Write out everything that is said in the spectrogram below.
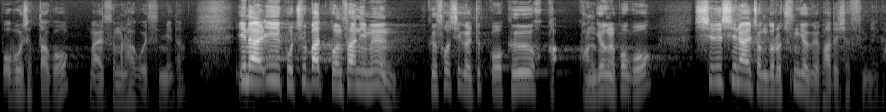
뽑으셨다고 말씀을 하고 있습니다. 이날 이 고추밭 권사님은 그 소식을 듣고 그 광경을 보고 실신할 정도로 충격을 받으셨습니다.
